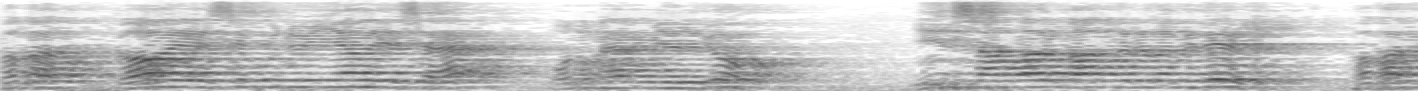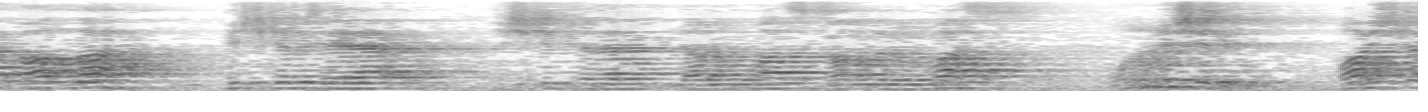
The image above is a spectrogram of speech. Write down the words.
fakat gayesi bu dünya ise onun ehemmiyeti yok. İnsanlar kandırılabilir, fakat Allah hiç kimseye, hiç kimseden yanılmaz, kandırılmaz. Onun için başta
